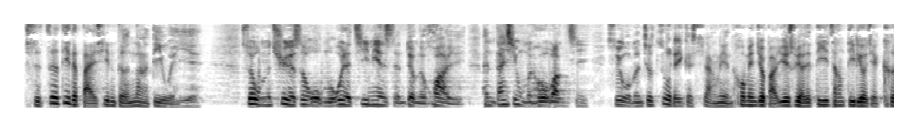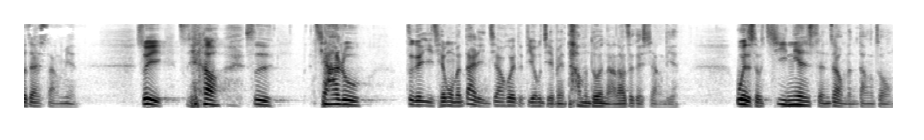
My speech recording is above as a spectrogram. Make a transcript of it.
使这地的百姓得那地为业。所以我们去的时候，我们为了纪念神对我们的话语，很担心我们会忘记。所以我们就做了一个项链，后面就把约书亚的第一章第六节刻在上面。所以只要是加入这个以前我们带领教会的弟兄姐妹，他们都会拿到这个项链。为了什么？纪念神在我们当中。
